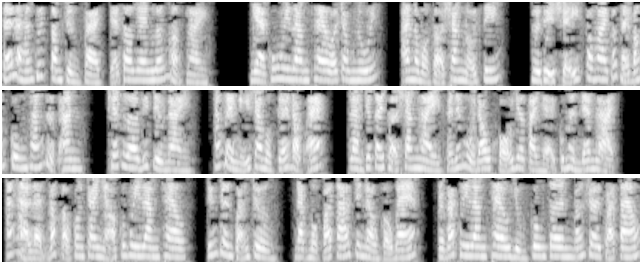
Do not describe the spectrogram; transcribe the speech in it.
thế là hắn quyết tâm trừng phạt kẻ to gan lớn mật này. Nhà của William theo ở trong núi, anh là một thợ săn nổi tiếng, Người Thụy Sĩ không ai có thể bắn cung thắng được anh. Chetler biết điều này, hắn bèn nghĩ ra một kế độc ác, làm cho tay thợ săn này phải đến mùi đau khổ do tài nghệ của mình đem lại. Hắn hạ lệnh bắt cậu con trai nhỏ của William theo đứng trên quảng trường, đặt một quả táo trên đầu cậu bé, rồi bắt William theo dùng cung tên bắn rơi quả táo.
